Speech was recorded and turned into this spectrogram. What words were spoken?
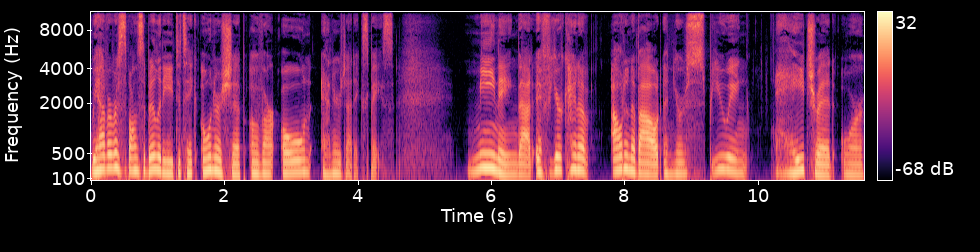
we have a responsibility to take ownership of our own energetic space. Meaning that if you're kind of out and about and you're spewing hatred or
